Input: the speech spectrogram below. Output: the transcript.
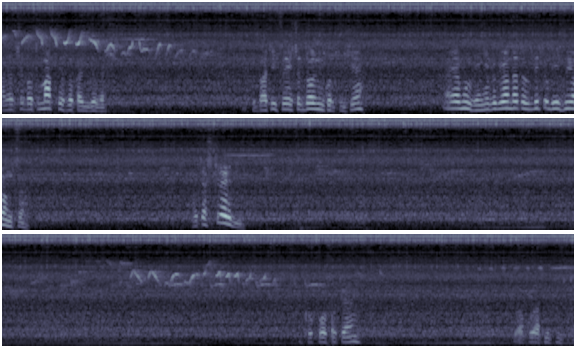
Ale trzeba tu matkę zlokalizować. Zobaczyć co jeszcze w dolnym korpusie. A jak mówię, nie wygląda to zbyt obiecująco. Chociaż czerwi. Tylko po co ten? To akurat nie puszczę.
